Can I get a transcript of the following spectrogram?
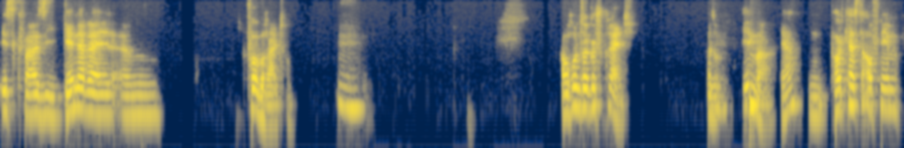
ist quasi generell ähm, Vorbereitung. Mhm. Auch unser Gespräch. Also mhm. immer, ja. Ein Podcast aufnehmen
